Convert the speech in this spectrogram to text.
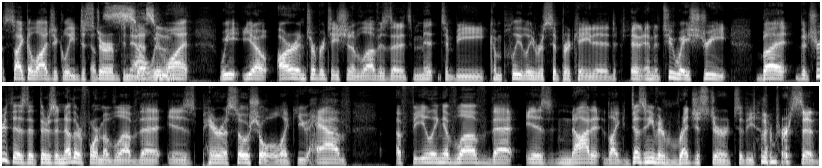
psychologically disturbed now. We want we you know our interpretation of love is that it's meant to be completely reciprocated in, in a two-way street but the truth is that there's another form of love that is parasocial like you have a feeling of love that is not like doesn't even register to the other person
